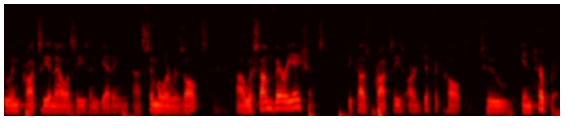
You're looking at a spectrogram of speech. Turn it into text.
doing proxy analyses and getting uh, similar results uh, with some variations because proxies are difficult to interpret.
